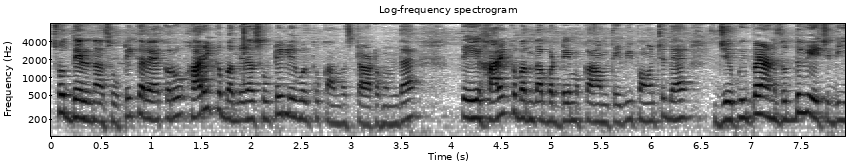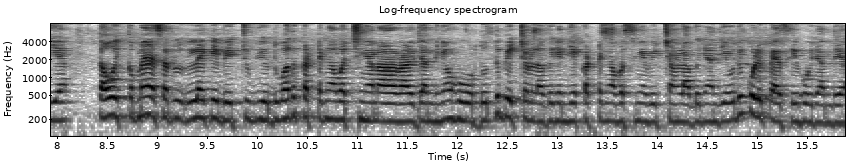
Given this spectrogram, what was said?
ਸੋ ਦਿਲ ਨਾਲ ਛੋਟੇ ਕਰਿਆ ਕਰੋ ਹਰ ਇੱਕ ਬੰਦੇ ਦਾ ਛੋਟੇ ਲੈਵਲ ਤੋਂ ਕੰਮ ਸਟਾਰਟ ਹੁੰਦਾ ਹੈ ਤੇ ਹਰ ਇੱਕ ਬੰਦਾ ਵੱਡੇ ਮੁਕਾਮ ਤੇ ਵੀ ਪਹੁੰਚਦਾ ਹੈ ਜੇ ਕੋਈ ਭੈਣ ਦੁੱਧ ਵੇਚਦੀ ਹੈ ਤਾਂ ਉਹ ਇੱਕ ਮੈਂਸ ਲੈ ਕੇ ਵੇਚੂਗੀ, ਉਦੋਂ ਬਾਅਦ ਕੱਟੀਆਂ ਵੱਛੀਆਂ ਨਾਲ ਰਲ ਜਾਂਦੀਆਂ, ਹੋਰ ਦੁੱਧ ਵੇਚਣ ਲੱਗ ਜਾਂਦੀਆਂ ਕੱਟੀਆਂ ਵੱਛੀਆਂ ਵੇਚਣ ਲੱਗ ਜਾਂਦੀ ਹੈ, ਉਹਦੇ ਕੋਲੇ ਪੈਸੇ ਹੋ ਜਾਂਦੇ ਆ।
